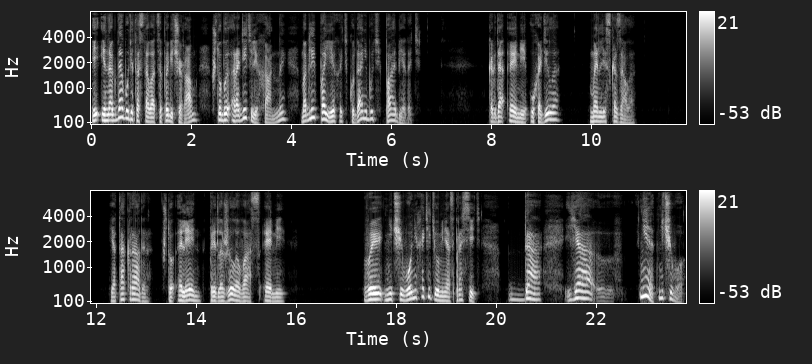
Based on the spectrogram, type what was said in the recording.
и иногда будет оставаться по вечерам, чтобы родители Ханны могли поехать куда-нибудь пообедать. Когда Эми уходила, Мэнли сказала, «Я так рада, что Элейн предложила вас, Эми. Вы ничего не хотите у меня спросить?» «Да, я... Нет, ничего.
